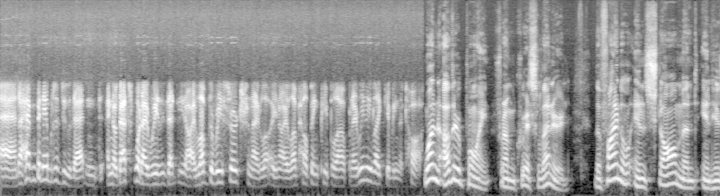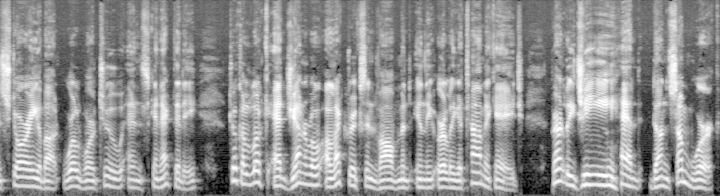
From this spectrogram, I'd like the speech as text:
and I haven't been able to do that. And I know that's what I really that you know I love the research and I love you know I love helping people out, but I really like giving the talk. One other point from Chris Leonard. The final installment in his story about World War II and Schenectady took a look at General Electric's involvement in the early atomic age. Apparently, GE had done some work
